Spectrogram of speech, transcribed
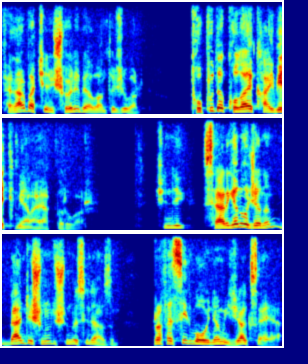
Fenerbahçe'nin şöyle bir avantajı var. Topu da kolay kaybetmeyen ayakları var. Şimdi Sergen Hoca'nın bence şunu düşünmesi lazım. Rafa Silva oynamayacaksa eğer,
